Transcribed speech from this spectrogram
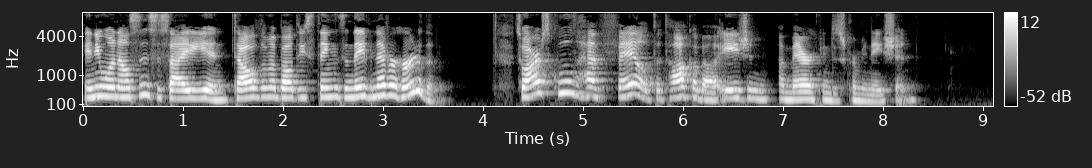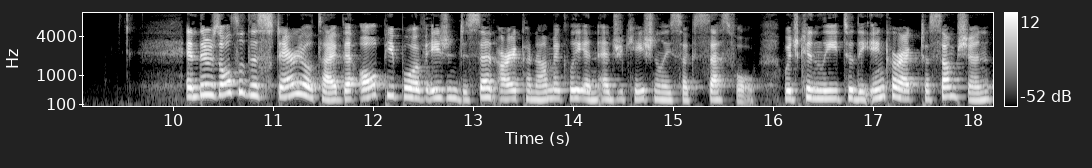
anyone else in society and tell them about these things, and they've never heard of them. So, our schools have failed to talk about Asian American discrimination. And there's also this stereotype that all people of Asian descent are economically and educationally successful, which can lead to the incorrect assumption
